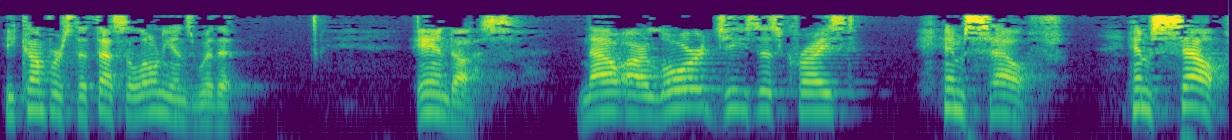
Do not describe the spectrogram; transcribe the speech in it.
He comforts the Thessalonians with it. And us. Now our Lord Jesus Christ Himself. Himself.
